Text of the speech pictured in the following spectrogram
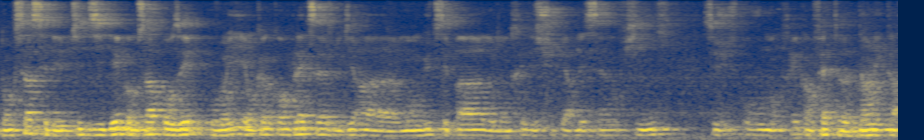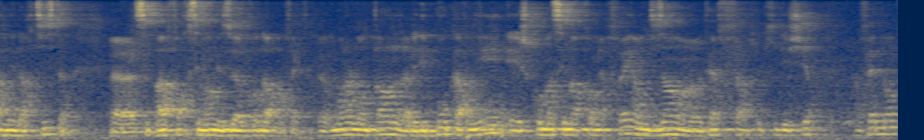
donc ça c'est des petites idées comme ça posées vous voyez il n'y a aucun complexe hein. je veux dire euh, mon but c'est pas de montrer des super dessins finis c'est juste pour vous montrer qu'en fait dans les carnets d'artistes euh, c'est pas forcément des œuvres d'art en fait. Euh, moi longtemps j'avais des beaux carnets et je commençais ma première feuille en me disant euh, faut faire un truc qui déchire. En fait non,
